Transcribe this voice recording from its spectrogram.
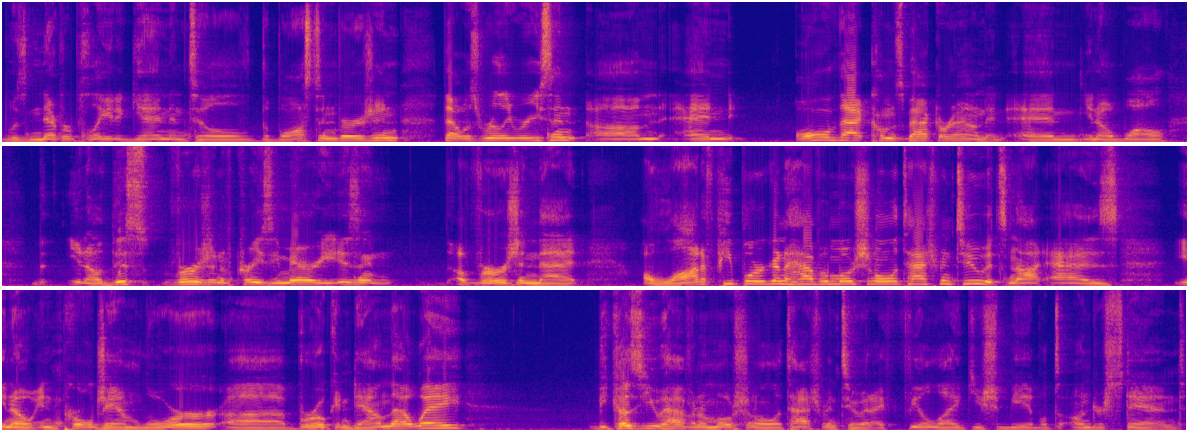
was never played again until the Boston version that was really recent. Um, and all of that comes back around and and you know while you know this version of Crazy Mary isn't a version that a lot of people are going to have emotional attachment to. It's not as you know in Pearl Jam lore uh, broken down that way. Because you have an emotional attachment to it, I feel like you should be able to understand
